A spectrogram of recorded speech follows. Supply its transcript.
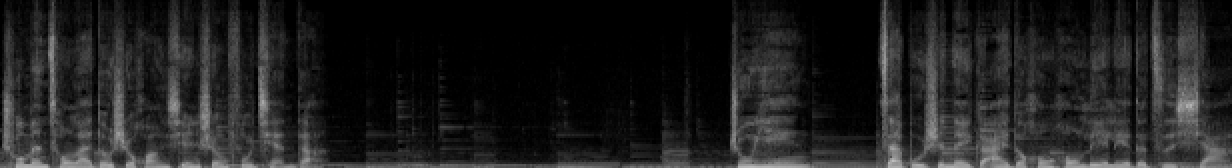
出门从来都是黄先生付钱的。”朱茵，再不是那个爱得轰轰烈烈的紫霞。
